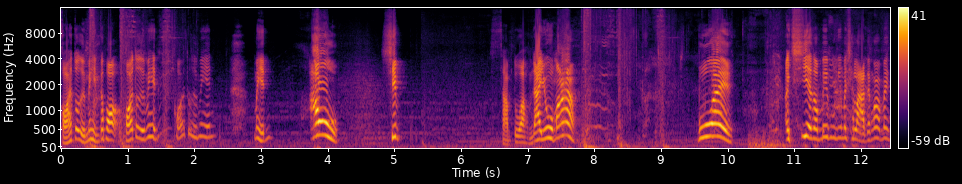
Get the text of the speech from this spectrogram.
ขอให้ตัวอื่นไม่เห็นก็พอขอให้ตัวอื่นไม่เห็นขอให้ตัวอื่นไม่เห็น ไม่เห็น เอ้าชิปสามตัวผมได้อยู่มาบวยไอ้เชี่ยซอมบี้พวกนี้มันฉลาดจังวะไม่ง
